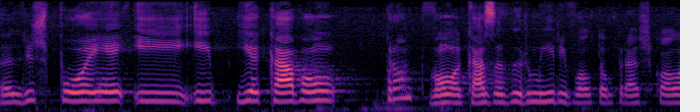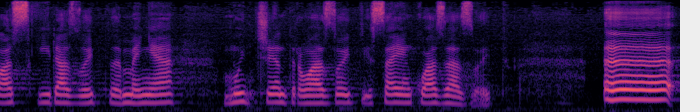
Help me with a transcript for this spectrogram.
uh, lhes põem e, e, e, acabam, pronto, vão a casa dormir e voltam para a escola a seguir às 8 da manhã. Muitos entram às 8 e saem quase às 8. Uh,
